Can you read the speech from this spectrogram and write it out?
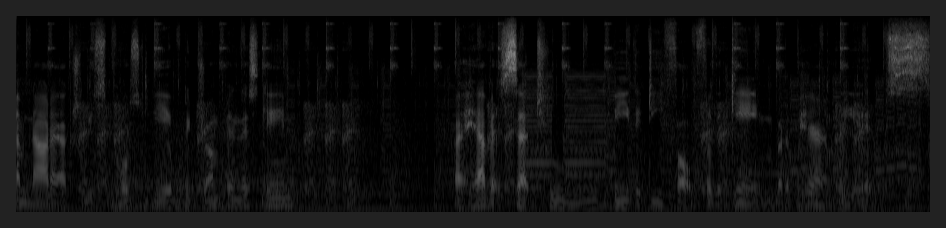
I'm not actually supposed to be able to jump in this game. I have it set to be the default for the game, but apparently it's...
